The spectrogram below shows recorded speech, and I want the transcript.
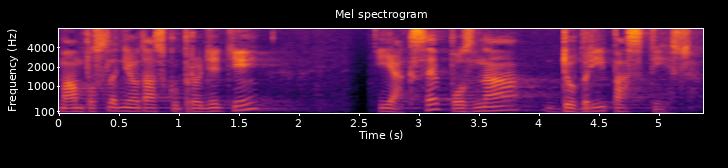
Mám poslední otázku pro děti. Jak se pozná dobrý pastýř?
